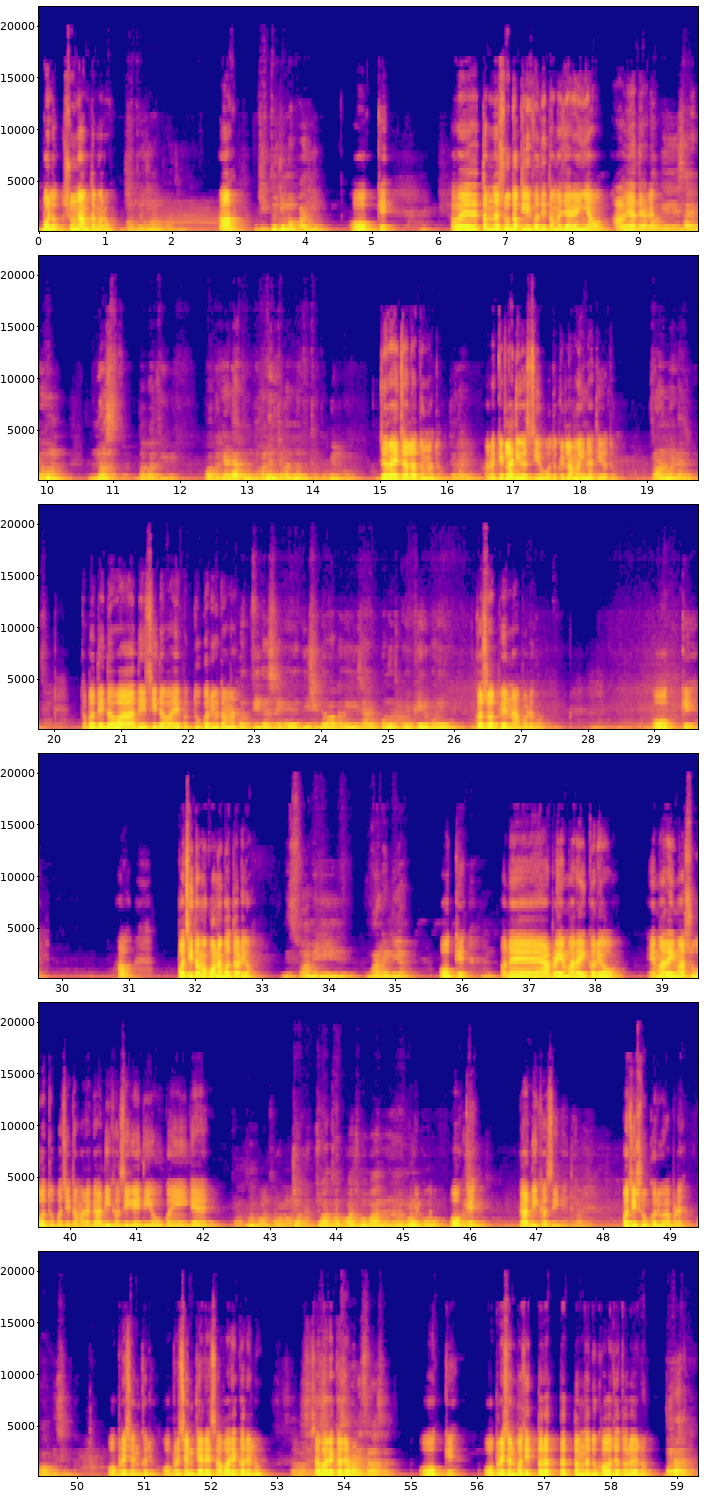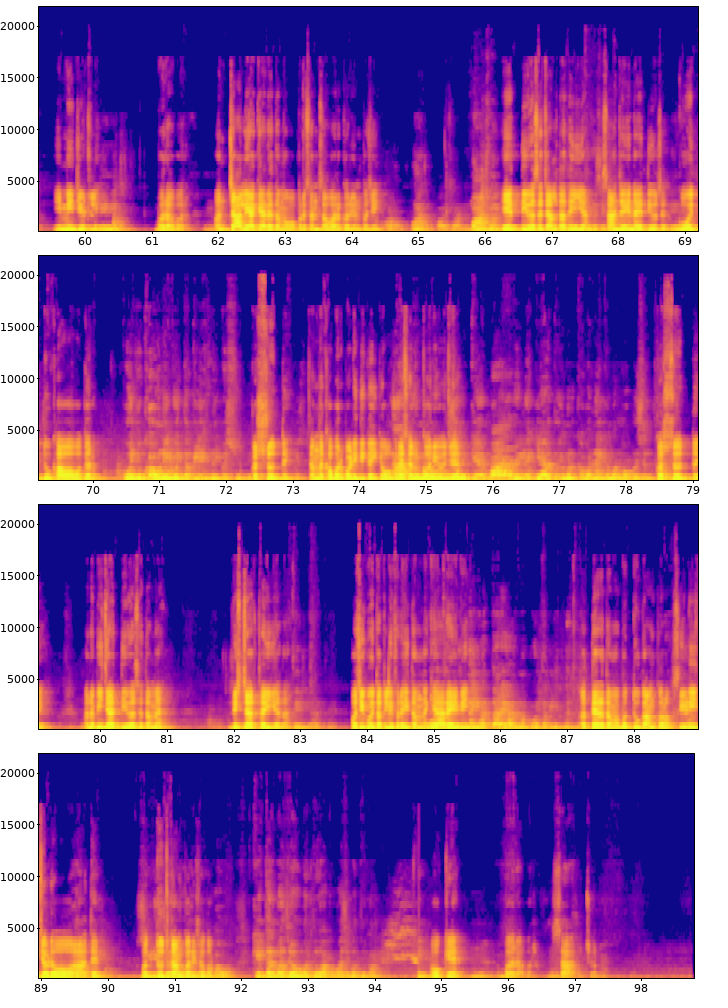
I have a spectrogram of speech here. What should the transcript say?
બોલો શું નામ તમારું? જીતુજી મફાજી. હા? જીતુજી મફાજી. ઓકે. હવે તમને શું તકલીફ હતી તમે જ્યારે અહીંયા આવ્યા ત્યારે? પગે સાહેબ હું નસ દબાતી ગઈ. પગ હેડાતું હતું હલન ચલન નહોતું થતું બિલકુલ. જરાય ચાલાતું નહોતું જરાય અને કેટલા દિવસથી એવું હતું? કેટલા મહિનાથી હતું? ત્રણ મહિના તો બધી દવા દેશી દવા એ બધું કર્યું તમે? બધી દસે દેશી દવા કરી સાહેબ પણ કોઈ ફેર પડ્યો. કશો જ ફેર ના પડ્યો? ઓકે. હા. પછી તમે કોને બતાડ્યો? સ્વામી માલેલિયા. ઓકે. અને આપણે એમઆરઆઈ કર્યો. એમઆરઆઈમાં શું હતું? પછી તમારે ગાદી ખસી ગઈ હતી એવું કંઈ કે? ચોથો પાંચમો માર ઓકે. ગાદી ખસી ગઈ હતી. પછી શું કર્યું આપણે? ઓપરેશન ઓપરેશન કર્યું. ઓપરેશન ક્યારે? સવારે કરેલું? સવારે. કરેલું? ઓકે. ઓપરેશન પછી તરત જ તમને દુખાવો જતો રહેલો? તરત. નીચે. બરાબર. અને ચાલ્યા ક્યારે તમે ઓપરેશન સવાર કર્યું ને પછી? એ જ દિવસે ચાલતા થઈ ગયા? સાંજે એના જ દિવસે? કોઈ દુખાવા વગર? કોઈ દુખાવો નહીં કોઈ તકલીફ નહીં કશું. કશું જ નહીં. તમને ખબર પડી હતી કઈ કે ઓપરેશન કર્યું છે? બહાર લઈ ગયા તો મને ખબર નહીં કે મારું ઓપરેશન કશું જ નહીં. અને બીજા જ દિવસે તમે ડિસ્ચાર્જ થઈ ગયા હતા? પછી કોઈ તકલીફ રહી તમને ક્યારેય બી? અત્યારે હાલમાં કોઈ તકલીફ નથી. અત્યારે તમે બધું કામ કરો? સીડી ચડો આ તે? બધું જ કામ કરી શકો. ખેતરમાં જવું બધું આખું પાછું બધું કામ. ઓકે. બરાબર. સારું ચલો.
